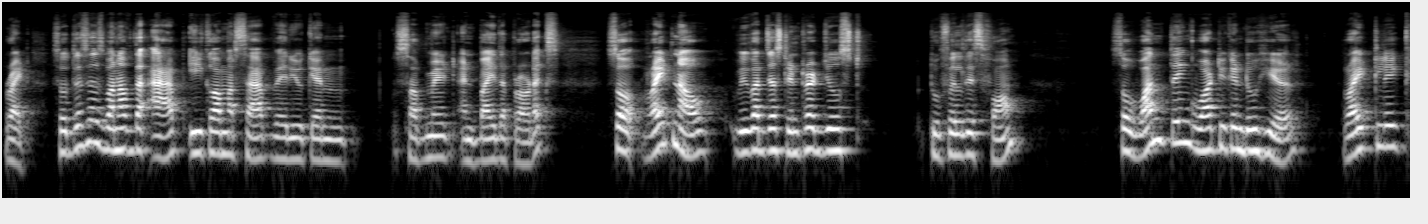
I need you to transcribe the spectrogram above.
Right. So this is one of the app, e-commerce app where you can submit and buy the products. So right now we were just introduced to fill this form. So one thing what you can do here, right click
